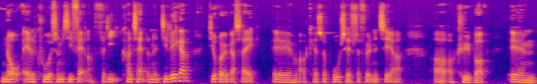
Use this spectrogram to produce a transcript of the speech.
når alle kurserne de falder. Fordi kontanterne, de ligger der, de rykker sig ikke, øh, og kan så bruges efterfølgende til at, at, at købe op. Øhm,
